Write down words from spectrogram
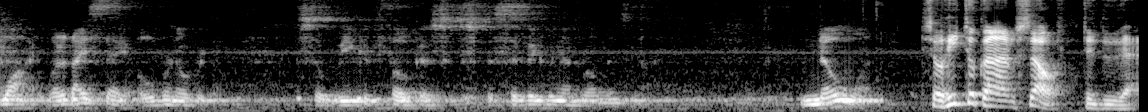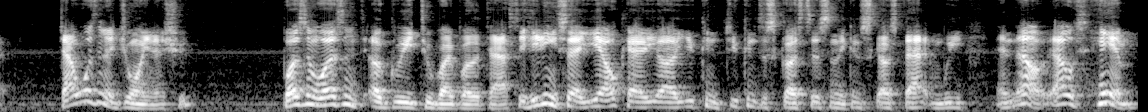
Why? What did I say over and over again? So we could focus specifically on Romans 9. No one. So he took it on himself to do that. That wasn't a joint issue. wasn't wasn't agreed to by Brother Tassi. He didn't say, "Yeah, okay, uh, you can you can discuss this and they can discuss that," and we and no, that was him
